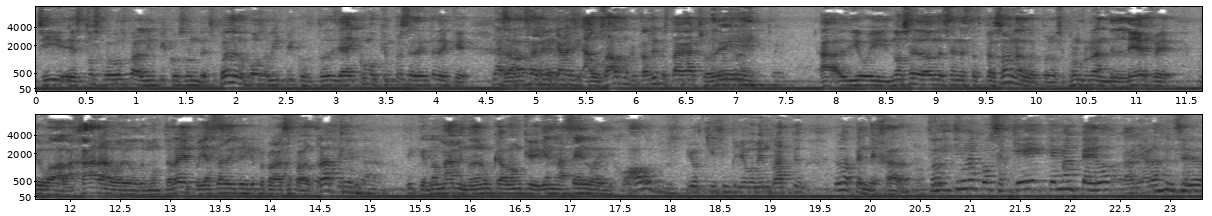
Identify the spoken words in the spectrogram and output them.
Sí, estos Juegos Paralímpicos son después de los Juegos Olímpicos, entonces ya hay como que un precedente de que Ya la raza mexicana es abusados porque el tráfico está gacho. ¿eh? Sí. Ah, digo, y no sé de dónde sean estas personas, güey, pero si por ejemplo eran del DF, de Guadalajara, güey, o de Monterrey, pues ya saben que hay que prepararse para el tráfico. Sí, claro. Así que no mames, no era un cabrón que vivía en la selva y dijo, ah, güey, pues yo aquí siempre llego bien rápido. Es una pendejada, ¿no? No, y tiene una cosa, qué, qué mal pedo, ay, hablando en serio,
